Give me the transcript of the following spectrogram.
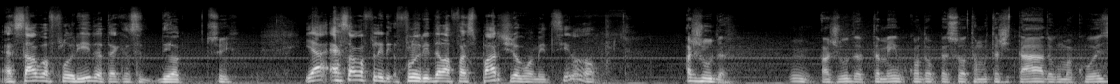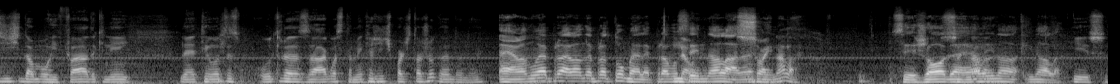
essa água florida, até que você deu aqui. Sim. E a- essa água flori- florida, ela faz parte de alguma medicina ou não? Ajuda. Hum. Ajuda também quando a pessoa está muito agitada, alguma coisa, a gente dá uma borrifada, que nem. Né, tem outras, outras águas também que a gente pode estar jogando, né? É, ela não é pra, ela não é pra tomar, ela é pra você Não, inalar, né? Só inalar. Você joga Só ela e inalar. ina- inala. Isso.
